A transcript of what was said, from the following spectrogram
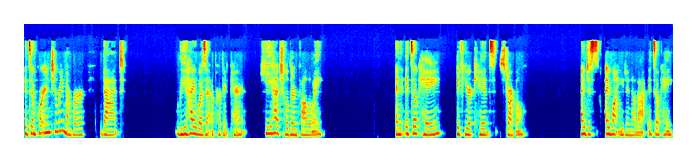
it's important to remember that lehi wasn't a perfect parent. He had children fall away. And it's okay if your kids struggle. I just i want you to know that. It's okay.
